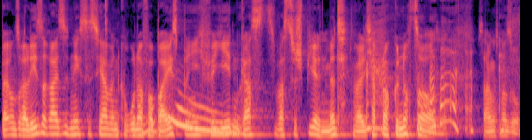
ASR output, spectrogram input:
bei unserer Lesereise nächstes Jahr, wenn Corona vorbei ist, bringe ich für Uh. jeden Gast was zu spielen mit, weil ich habe noch genug zu Hause. Sagen wir es mal so.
